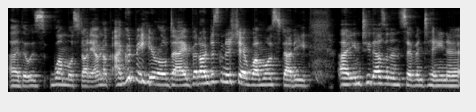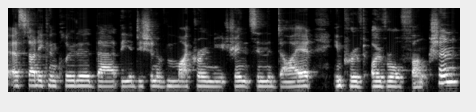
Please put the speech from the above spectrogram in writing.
Uh, there was one more study. I'm not. I could be here all day, but I'm just going to share one more study. Uh, in 2017, a, a, study concluded that the addition of micronutrients in the diet improved overall function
